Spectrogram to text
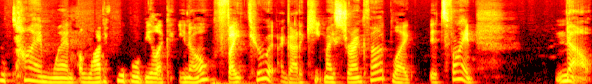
the time when a lot of people will be like, you know, fight through it. I gotta keep my strength up, like it's fine. No,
